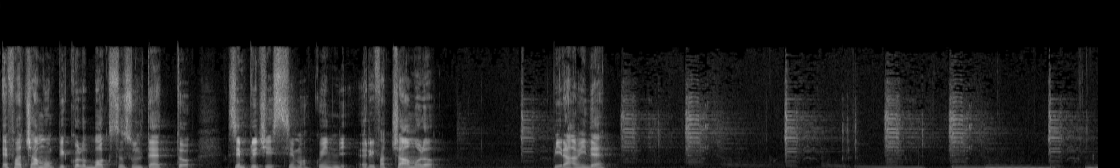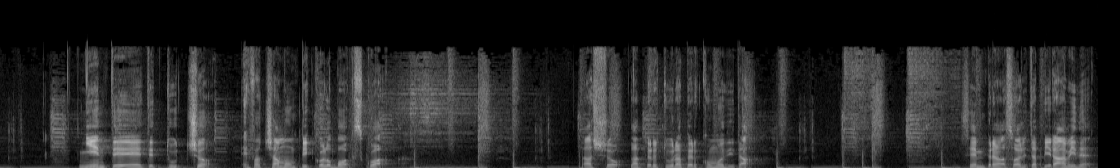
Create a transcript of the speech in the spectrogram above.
e facciamo un piccolo box sul tetto, semplicissimo, quindi rifacciamolo, piramide, niente tettuccio e facciamo un piccolo box qua. Lascio l'apertura per comodità. Sempre la solita piramide.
